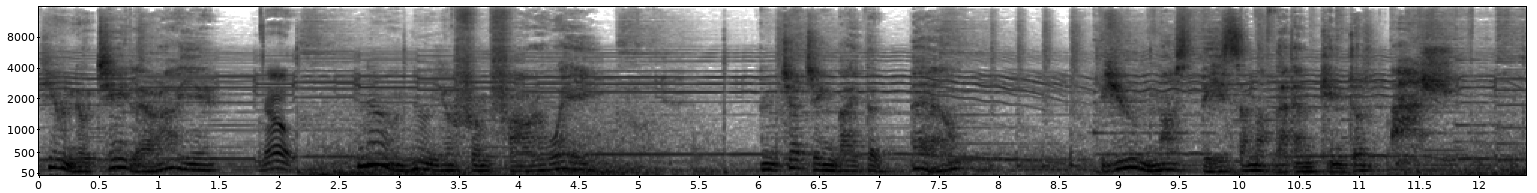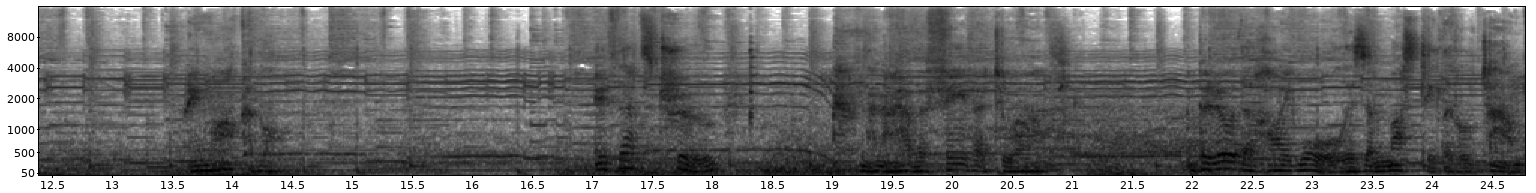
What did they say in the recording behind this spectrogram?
You're no jailer, are you? No. No, no, you're from far away. And judging by the bell, you must be some of that unkindled ash. Remarkable. If that's true, then I have a favor to ask. Below the high wall is a musty little town.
